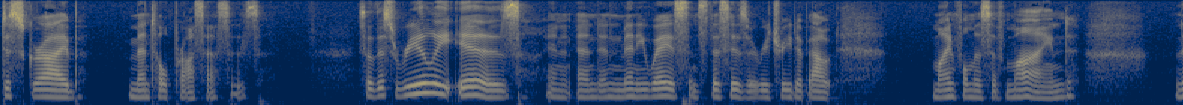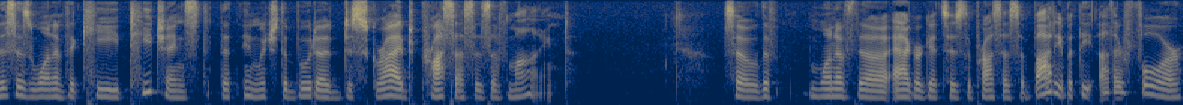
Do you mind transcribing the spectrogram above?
describe mental processes. So this really is, and, and in many ways, since this is a retreat about mindfulness of mind, this is one of the key teachings that in which the Buddha described processes of mind. So the one of the aggregates is the process of body, but the other four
